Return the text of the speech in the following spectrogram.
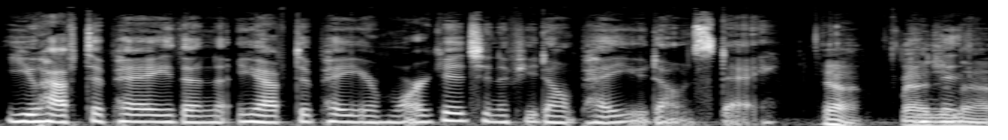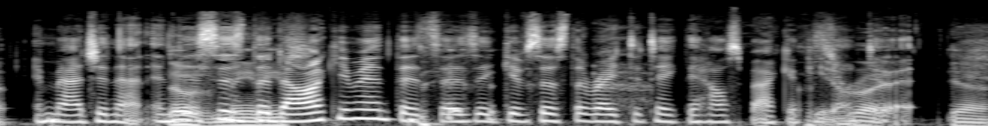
you have to pay then you have to pay your mortgage, and if you don't pay, you don't stay. Yeah. Imagine it- that. Imagine that. And Those this is the document that says it gives us the right to take the house back if you don't do it. Yeah.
